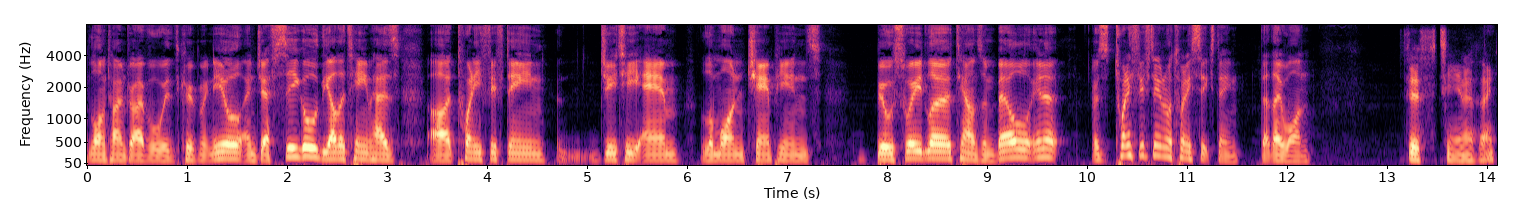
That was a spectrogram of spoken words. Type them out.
longtime driver with Cooper McNeil, and Jeff Segal. The other team has uh, 2015 GTM Le Mans champions Bill Sweedler, Townsend Bell in it. It was 2015 or 2016 that they won. Fifteen, I think.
